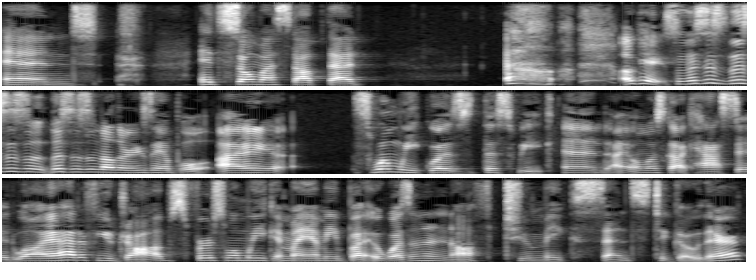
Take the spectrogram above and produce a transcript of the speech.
And it's so messed up that okay, so this is this is a, this is another example. I swim week was this week and I almost got casted. Well, I had a few jobs for swim week in Miami, but it wasn't enough to make sense to go there.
